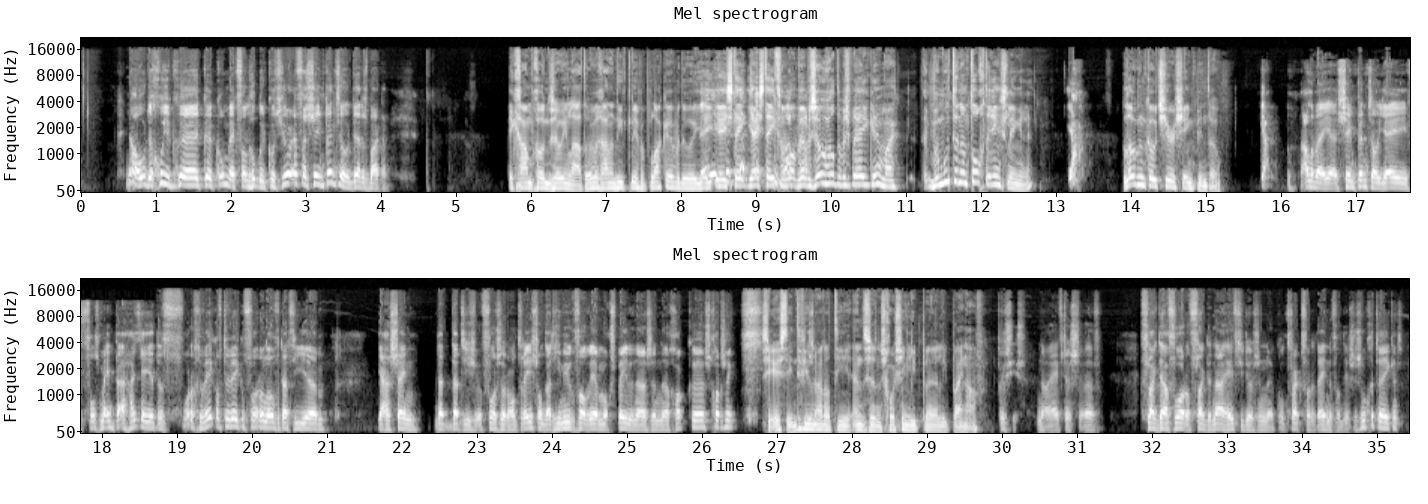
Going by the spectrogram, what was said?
Nou, de goede comeback van Logan Couture en van Shane Pinto, Dennis Bakker. Ik ga hem gewoon er zo in laten hoor. We gaan het niet knippen plakken. Ik bedoel, jij, Nee. jij, steekt, jij steekt van wat. We hebben zoveel te bespreken, maar we moeten hem toch erin slingeren. Ja, Logan Couture, Shane Pinto. ja. Allebei. eh, Shane Pinto, jij, volgens mij had jij het vorige week of de week ervoor al over dat hij, ehm, ja, zijn, dat, dat hij voor zijn rentree stond. Dat hij in ieder geval weer mocht spelen na zijn uh, gokschorsing. Zijn eerste interview nadat hij... En zijn schorsing liep, eh, liep bijna af. Precies. Nou, hij heeft dus vlak daarvoor of vlak daarna heeft hij dus een contract voor het einde van dit seizoen getekend.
